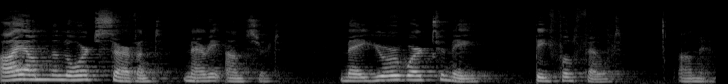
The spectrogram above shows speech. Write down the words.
I am the Lord's servant, Mary answered. May your word to me be fulfilled. Amen.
